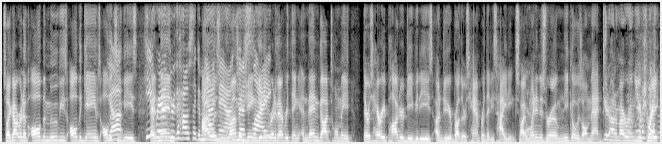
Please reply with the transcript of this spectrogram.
So I got rid of all the movies, all the games, all Yep. the TVs. He and ran through the house like a I was madman, just rummaging, getting rid of everything. And then God told me there's Harry Potter DVDs under your brother's hamper that he's hiding. So I went in his room. Nico was all mad. Get out of my room, you freak.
